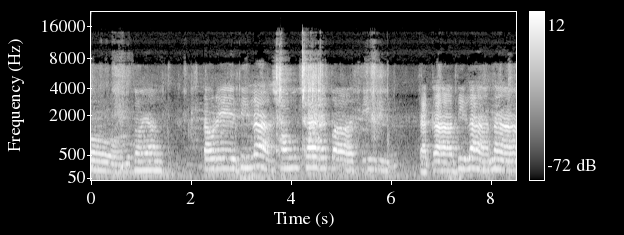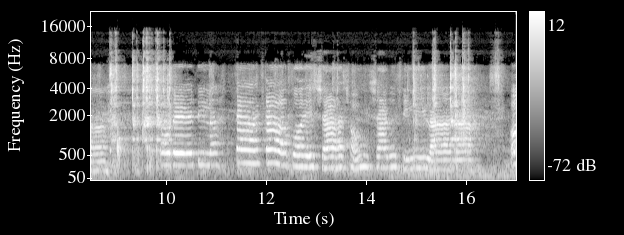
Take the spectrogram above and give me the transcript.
ও দয়াল, কাউরে দিলা সংসার পাতি, টাকা দিলা না। কাউরে দিলা টাকা পয়সা, সংসার দিলা না। ও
